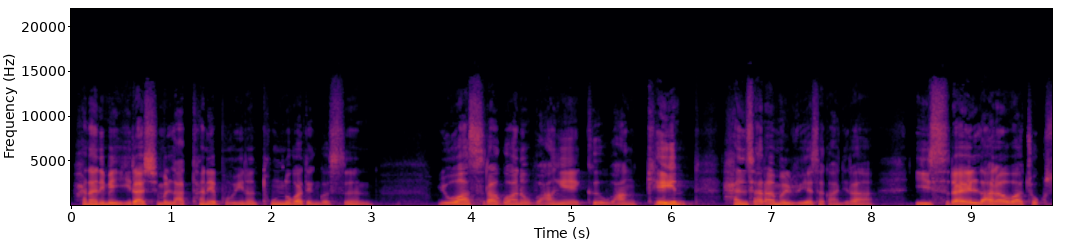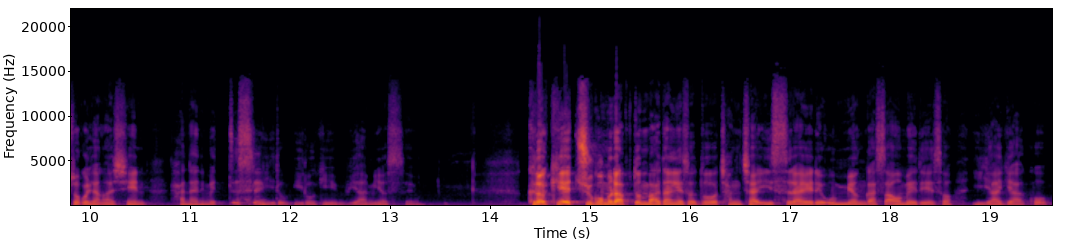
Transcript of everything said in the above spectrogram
하나님의 일하심을 나타내 보이는 통로가 된 것은 요아스라고 하는 왕의 그 왕 개인 한 사람을 위해서가 아니라 이스라엘 나라와 족속을 향하신 하나님의 뜻을 이루, 이루 기 위함이었어요. 그렇게 죽음을 앞둔 마당에서도 장차 이스라엘의 운명과 싸움에 대해서 이야기하고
